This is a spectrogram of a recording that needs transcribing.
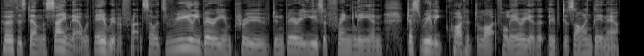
Perth has done the same now with their riverfront. So it's really very improved and very user friendly and just really quite a delightful area that they've designed there now.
